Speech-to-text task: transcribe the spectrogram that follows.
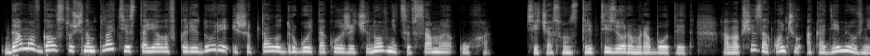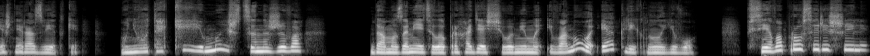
Дама в галстучном платье стояла в коридоре и шептала другой такой же чиновнице в самое ухо. Сейчас он стриптизером работает, а вообще закончил Академию внешней разведки. У него такие мышцы на живо... Дама заметила проходящего мимо Иванова и окликнула его. «Все вопросы решили?»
